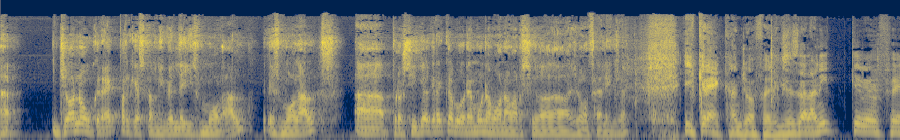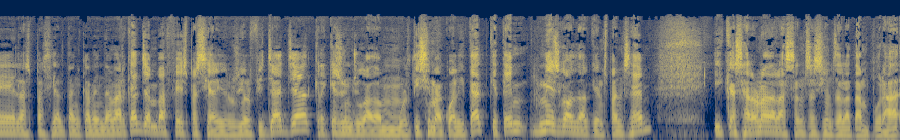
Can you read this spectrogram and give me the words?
Uh, jo no ho crec, perquè és que el nivell d'ell és molt alt, és molt alt, uh, però sí que crec que veurem una bona versió de Joao Fèlix. Eh? I crec en Joao Fèlix. Des de la nit que vam fer l'especial tancament de mercat ja em va fer especial il·lusió el fitxatge. Crec que és un jugador amb moltíssima qualitat, que té més gol del que ens pensem i que serà una de les sensacions de la temporada.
